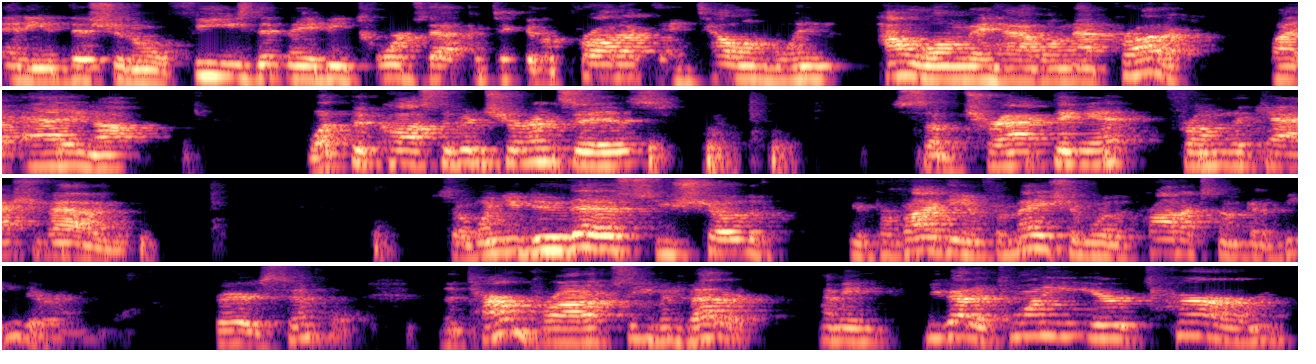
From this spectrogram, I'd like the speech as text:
any additional fees that may be towards that particular product and tell them when how long they have on that product by adding up what the cost of insurance is, subtracting it from the cash value. So when you do this, you show the, you provide the information where the product's not going to be there anymore. Very simple. The term product's even better. I mean, you got a 20 year term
